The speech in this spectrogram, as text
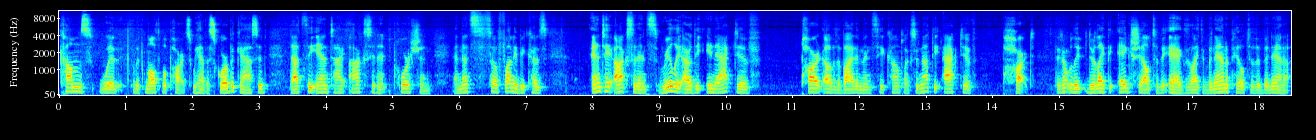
comes with, with multiple parts. We have ascorbic acid, that's the antioxidant portion. And that's so funny because antioxidants really are the inactive part of the vitamin C complex. They're not the active part. They don't really, they're like the eggshell to the egg. They're like the banana peel to the banana.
